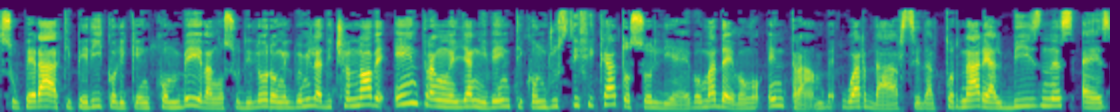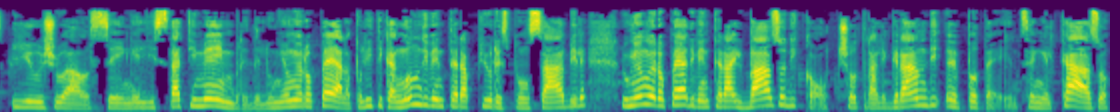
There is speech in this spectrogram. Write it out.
superati i pericoli che incombevano su di loro nel 2019, entrano negli anni venti con giustificato sollievo, ma devono entrambe guardarsi dal tornare al business as usual. Se negli Stati membri dell'Unione Europea la politica non diventerà più responsabile, l'Unione Europea diventerà il vaso di coccio tra le grandi eh, potenze. Nel caso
